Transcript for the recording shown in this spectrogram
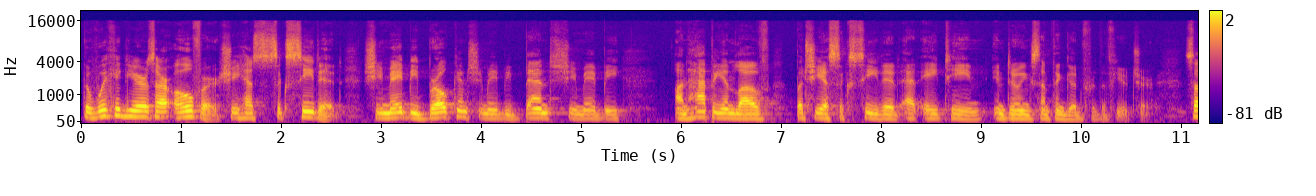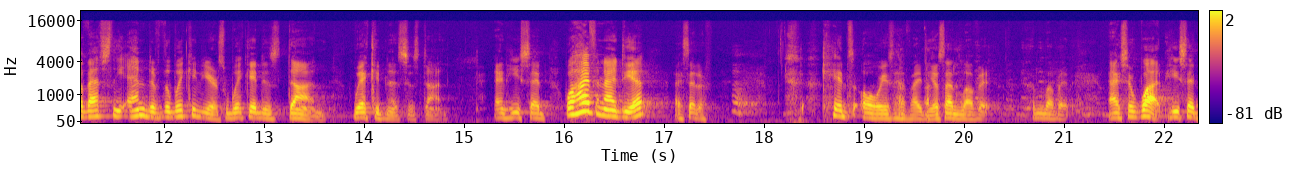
the wicked years are over. She has succeeded. She may be broken, she may be bent, she may be unhappy in love, but she has succeeded at 18 in doing something good for the future. So that's the end of the wicked years. Wicked is done, wickedness is done. And he said, Well, I have an idea. I said, Kids always have ideas. I love it. I love it. I said, What? He said,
